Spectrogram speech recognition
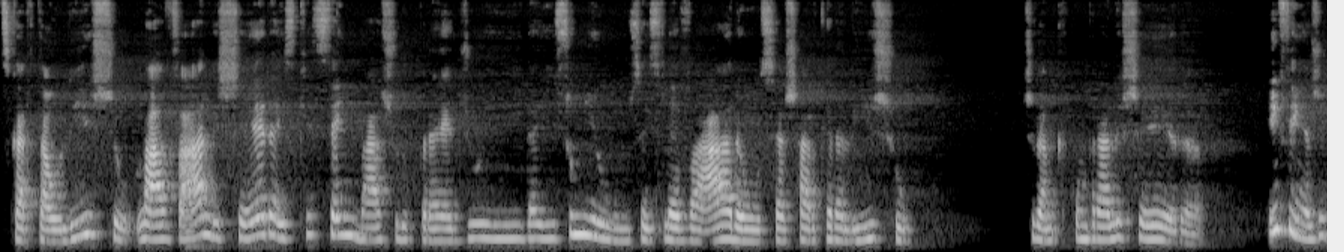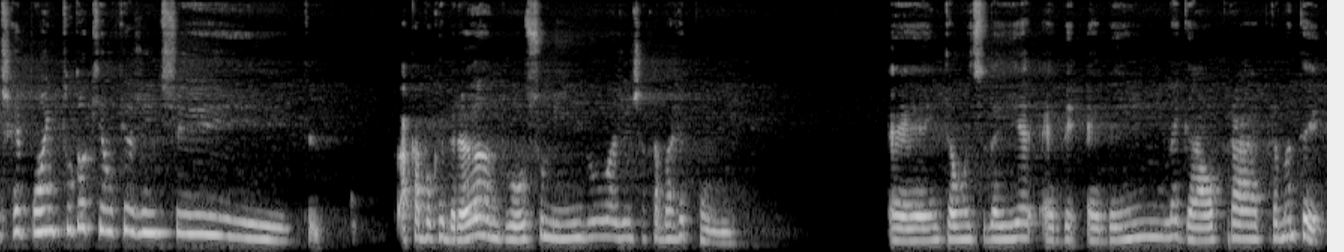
descartar o lixo, lavar a lixeira, esquecer embaixo do prédio e daí sumiu. Não sei se levaram, se acharam que era lixo, tivemos que comprar a lixeira. Enfim, a gente repõe tudo aquilo que a gente acabou quebrando ou sumindo, a gente acaba repondo. É, então, isso daí é, é, é bem legal para manter.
